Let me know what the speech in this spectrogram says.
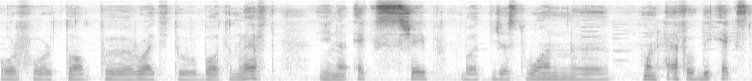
or for top uh, right to bottom left in an X shape but just one uh, one half of the X.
